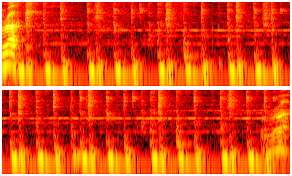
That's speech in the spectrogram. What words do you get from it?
Rook. Rook.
